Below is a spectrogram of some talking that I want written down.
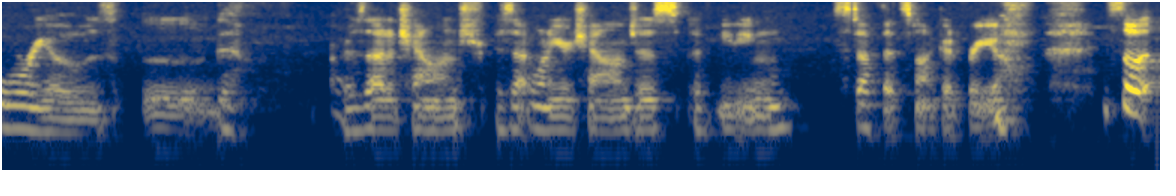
Oreos. Ugh. Or is that a challenge? Is that one of your challenges of eating stuff that's not good for you? so,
